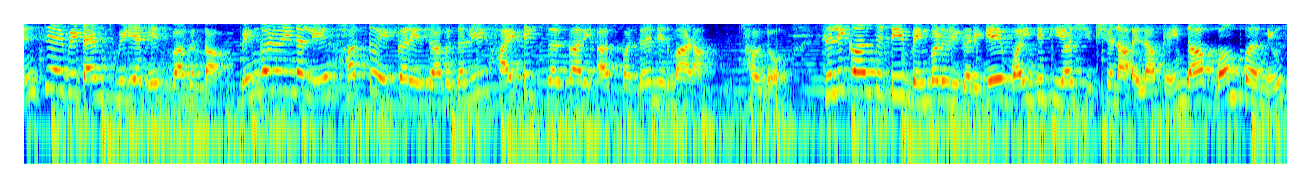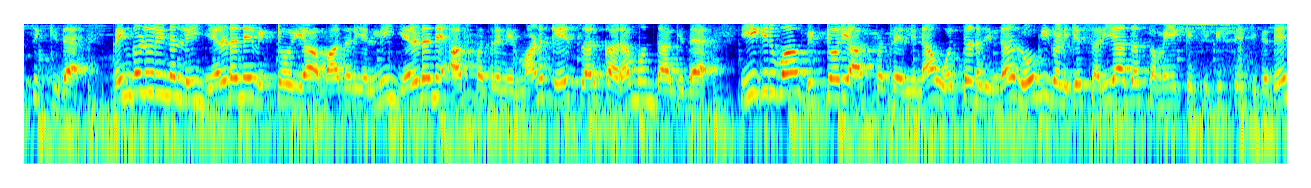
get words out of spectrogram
ಎನ್ಸಿಐಬಿ ಟೈಮ್ಸ್ ಮೀಡಿಯಾಗೆ ಸ್ವಾಗತ. ಬೆಂಗಳೂರಿನಲ್ಲಿ ಹತ್ತು ಎಕರೆ ಜಾಗದಲ್ಲಿ ಹೈಟೆಕ್ ಸರ್ಕಾರಿ ಆಸ್ಪತ್ರೆ ನಿರ್ಮಾಣ. ಹೌದು, ಸಿಲಿಕಾನ್ ಸಿಟಿ ಬೆಂಗಳೂರಿಗರಿಗೆ ವೈದ್ಯಕೀಯ ಶಿಕ್ಷಣ ಇಲಾಖೆಯಿಂದ ಬಂಪರ್ ನ್ಯೂಸ್ ಸಿಕ್ಕಿದೆ. ಬೆಂಗಳೂರಿನಲ್ಲಿ ಎರಡನೇ ವಿಕ್ಟೋರಿಯಾ ಮಾದರಿಯಲ್ಲಿ ಎರಡನೇ ಆಸ್ಪತ್ರೆ ನಿರ್ಮಾಣಕ್ಕೆ ಸರ್ಕಾರ ಮುಂದಾಗಿದೆ. ಈಗಿರುವ ವಿಕ್ಟೋರಿಯಾ ಆಸ್ಪತ್ರೆಯಲ್ಲಿನ ಒತ್ತಡದಿಂದ ರೋಗಿಗಳಿಗೆ ಸರಿಯಾದ ಸಮಯಕ್ಕೆ ಚಿಕಿತ್ಸೆ ಸಿಗದೆ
